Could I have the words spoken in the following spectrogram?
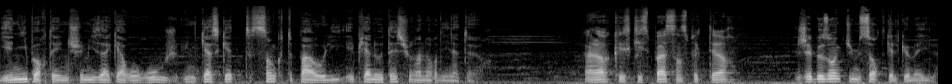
Yenny portait une chemise à carreaux rouges, une casquette Sankt Paoli et pianotait sur un ordinateur. Alors, qu'est-ce qui se passe, inspecteur J'ai besoin que tu me sortes quelques mails.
